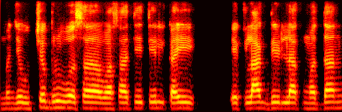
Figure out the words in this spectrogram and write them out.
म्हणजे उच्चभ्रू वसा वसाहतीतील काही एक लाख दीड लाख मतदान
